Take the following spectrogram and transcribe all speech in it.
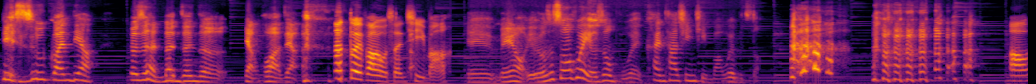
脸书关掉，就是很认真的讲话这样。那对方有生气吗？呃，没有，有有的时候会，有时候不会，看他心情吧，我也不知道。好，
